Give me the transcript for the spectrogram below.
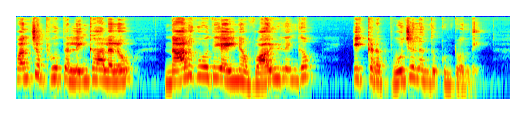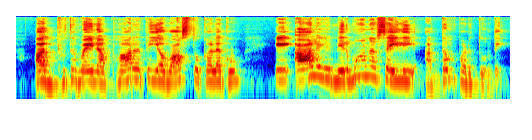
పంచభూత లింగాలలో నాలుగోది అయిన వాయులింగం ఇక్కడ పూజలందుకుంటోంది. అద్భుతమైన భారతీయ వాస్తుకళకు ఈ ఆలయ నిర్మాణ శైలి అద్దం పడుతుంది.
